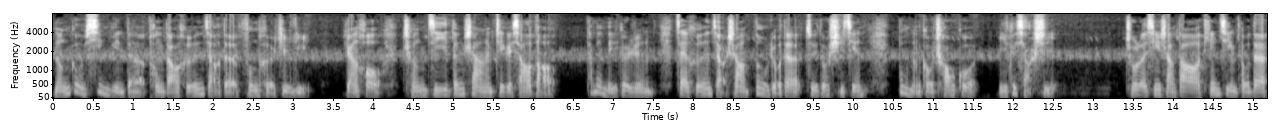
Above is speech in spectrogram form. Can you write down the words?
能够幸运地碰到河恩角的风和日丽。然后乘机登上这个小岛，他们每个人在河恩角上逗留的最多时间不能够超过一个小时。除了欣赏到天尽头的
